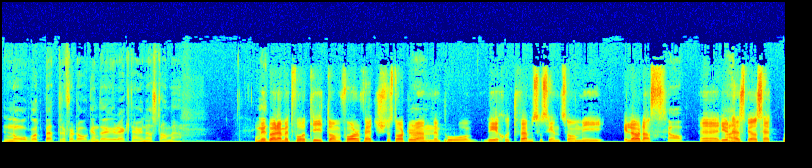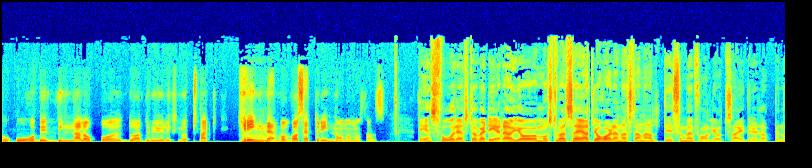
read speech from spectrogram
något bättre för dagen. Det räknar jag ju nästan med. Om vi börjar med två Titon Farfetch så startar ja. den på V75 så sent som i, i lördags. Ja. Eh, det är ju en häst vi har sett på Åby vinna lopp och då hade du ju liksom uppsnack kring mm. den. Vad, vad sätter du in honom någonstans? Det är en svår häst att värdera. Jag måste väl säga att jag har den nästan alltid som en farlig outsider i loppen.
